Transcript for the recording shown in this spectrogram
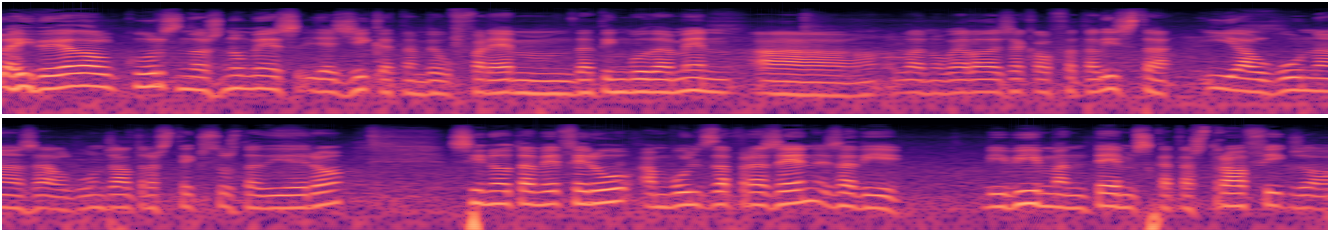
la idea del curs no és només llegir, que també ho farem detingudament a la novel·la de Jack el Fatalista i algunes, alguns altres textos de Diderot, sinó també fer-ho amb ulls de present, és a dir, vivim en temps catastròfics o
